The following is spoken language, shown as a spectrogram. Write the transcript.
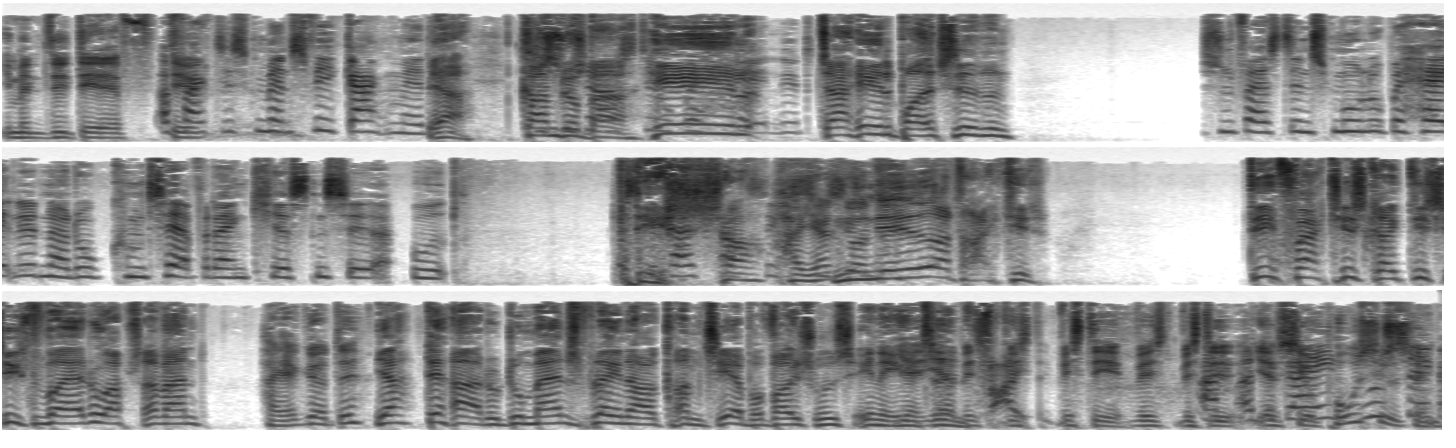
Jamen, det, det, det... Og faktisk, mens vi er i gang med det... Ja, kom du bare. Hele, tag hele bredsiden. Jeg synes faktisk, det er en smule ubehageligt, når du kommenterer, hvordan Kirsten ser ud. Det er så har jeg gjort nederdrægtigt. Det er faktisk rigtig sidst, hvor er du observant. Har jeg gjort det? Ja, det har du. Du mansplaner og kommenterer på folks udseende ja, ja, hvis, hvis, hvis, det, hvis, hvis det, og jeg siger positivt ting.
